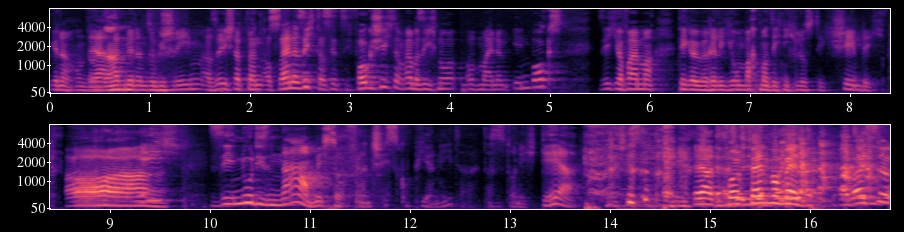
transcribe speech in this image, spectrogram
Genau, und er dann- hat mir dann so geschrieben, also ich habe dann aus seiner Sicht, das ist jetzt die Vorgeschichte, auf einmal sehe ich nur auf meinem Inbox, sehe ich auf einmal, Digga, über Religion macht man sich nicht lustig, schäm dich. Ich sehe nur diesen Namen, ich so, Francesco Pianeta, das ist doch nicht der. Francesco Pianeta. Er hatte voll Fan-Moment. Weißt du,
